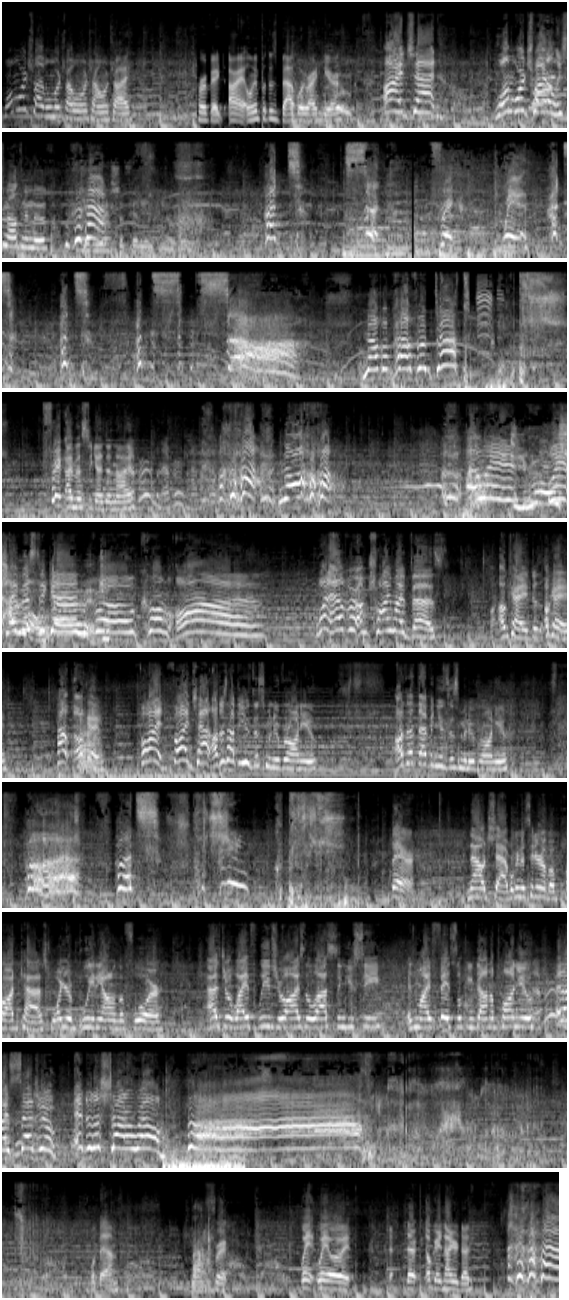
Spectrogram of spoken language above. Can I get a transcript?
One more try, one more try, one more try, one more try. Perfect. Alright, let me put this bad boy right here. Alright, chat! One more try to unleash my ultimate move. US affiliate POV. Hut! Sit! Frick! Wait! Hut! Hut! Hut! Now prepare for death! Frick, I missed again, didn't I? Whenever, whenever, whenever. no! I missed again, bro! Come on! Whatever, I'm trying my best. Okay, just, okay. How, okay. Fine, fine, chat. I'll just have to use this maneuver on you. I'll just have to use this maneuver on you. There. Now, chat, we're gonna sit here and have a podcast while you're bleeding out on the floor. As your wife leaves your eyes, the last thing you see is my face looking down upon you. Never, and I never. send you into the shadow realm! Ah! What the Frick. Wait, wait, wait, wait. There, okay, now you're dead.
